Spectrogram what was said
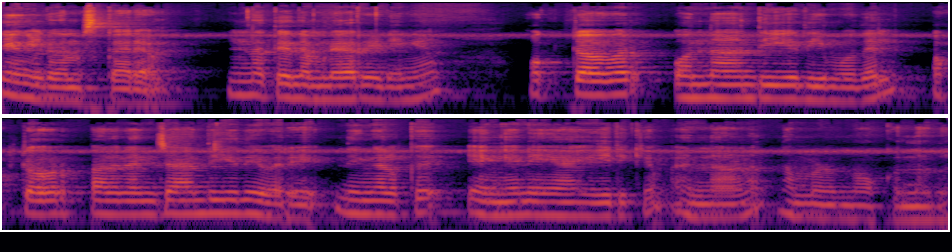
ഞങ്ങളുടെ നമസ്കാരം. ഇന്നത്തെ നമ്മുടെ റീഡിങ് ഒക്ടോബർ ഒന്നാം തീയതി മുതൽ ഒക്ടോബർ പതിനഞ്ചാം തീയതി വരെ നിങ്ങൾക്ക് എങ്ങനെയായിരിക്കും എന്നാണ് നമ്മൾ നോക്കുന്നത്.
